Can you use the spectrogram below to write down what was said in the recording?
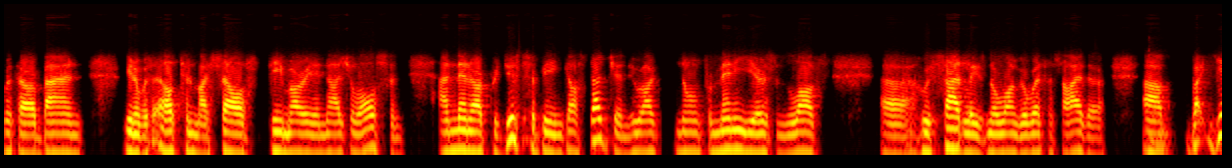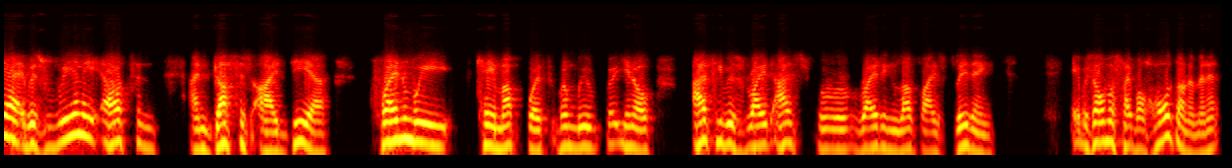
with our band, you know, with Elton, myself, Dee Murray, and Nigel Olsson. And then our producer being Gus Dudgeon, who I've known for many years and loved, uh, who sadly is no longer with us either. Uh, but yeah, it was really Elton and Gus's idea when we came up with, when we, you know, as he was right, as we were writing Love Lies Bleeding, it was almost like, well, hold on a minute.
